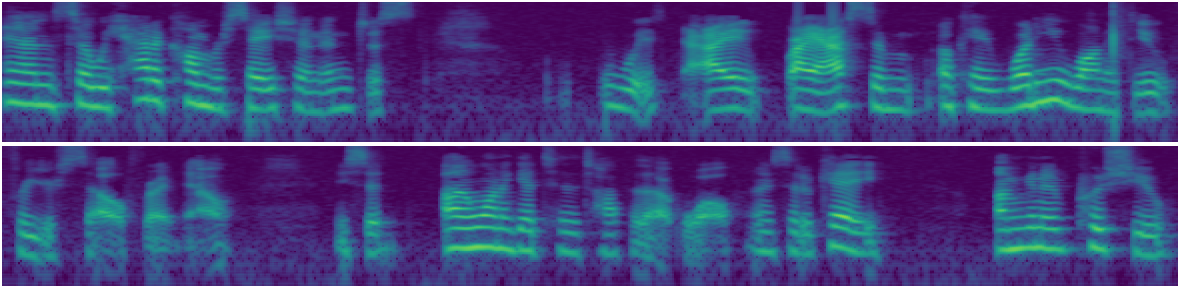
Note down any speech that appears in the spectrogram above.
And so we had a conversation, and just I I asked him, okay, what do you want to do for yourself right now? He said, I want to get to the top of that wall. And I said, okay, I'm going to push you.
